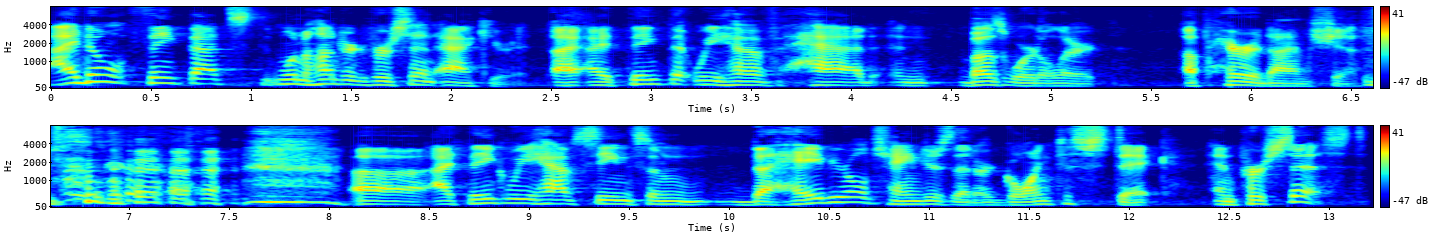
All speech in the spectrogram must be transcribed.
I don't think that's 100% accurate. I, I think that we have had, a buzzword alert, a paradigm shift. uh, I think we have seen some behavioral changes that are going to stick and persist,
